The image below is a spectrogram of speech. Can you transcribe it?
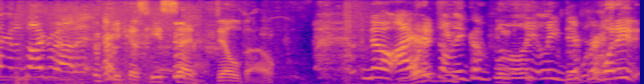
We're not gonna talk about it. Because he said dildo. no, I What heard did you something completely different. What did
